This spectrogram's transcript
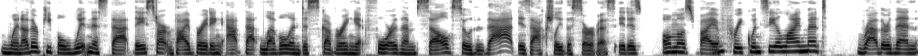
when other people witness that they start vibrating at that level and discovering it for themselves so that is actually the service it is almost by a mm-hmm. frequency alignment rather than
